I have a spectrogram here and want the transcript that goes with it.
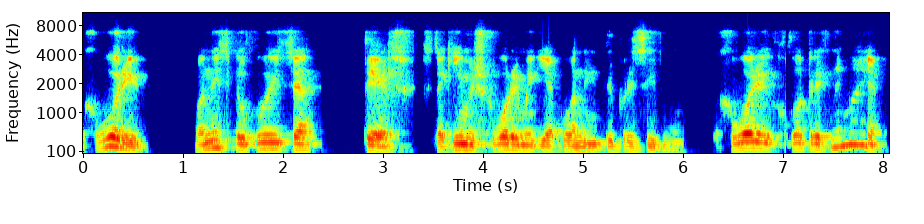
хворі вони спілкуються теж з такими ж хворими, як вони, депресивні. Хворі, у котрих немає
